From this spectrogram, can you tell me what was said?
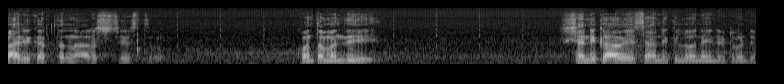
కార్యకర్తలను అరెస్ట్ చేస్తూ కొంతమంది శనికావేశానికి లోనైనటువంటి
